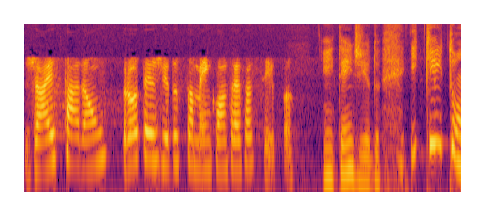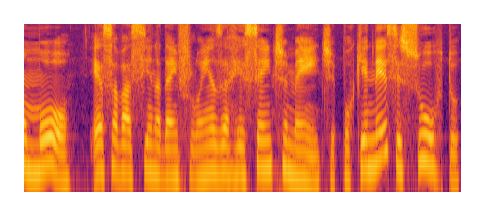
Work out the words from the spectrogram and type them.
já estarão protegidos também contra essa cepa. Entendido. E quem tomou essa vacina da influenza recentemente? Porque nesse surto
